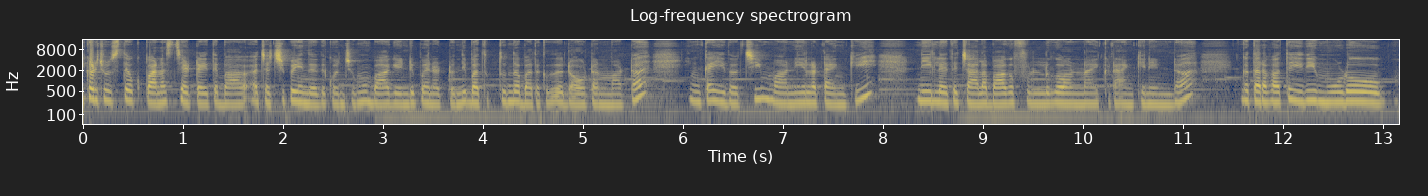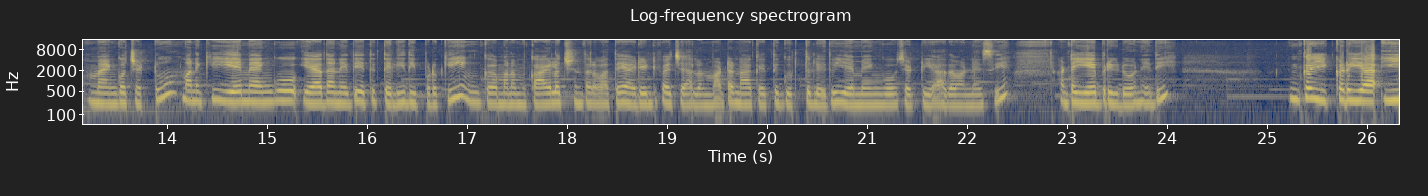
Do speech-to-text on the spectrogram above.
ఇక్కడ చూస్తే ఒక పనస చెట్టు అయితే బాగా చచ్చిపోయింది అది కొంచెము. బాగా ఎండిపోయినట్టుంది. బతుకుతుందో బతుకుతుందో డౌట్ అనమాట ఇంకా ఇది వచ్చి మా నీళ్ళ ట్యాంకీ. నీళ్ళు అయితే చాలా బాగా ఫుల్గా ఉన్నాయి ఇక్కడ ట్యాంకీ నిండా. ఇంకా తర్వాత ఇది మూడో మ్యాంగో చెట్టు. మనకి ఏ మ్యాంగో ఏదనేది అయితే తెలియదు ఇప్పటికి. ఇంకా మనం కాయలు వచ్చిన తర్వాతే ఐడెంటిఫై చేయాలన్నమాట. నాకైతే గుర్తులేదు ఏ మ్యాంగో చెట్టు యాదవ్ అనేసి. అంటే ఏ బ్రీడు అనేది. ఇంకా ఇక్కడ ఈ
